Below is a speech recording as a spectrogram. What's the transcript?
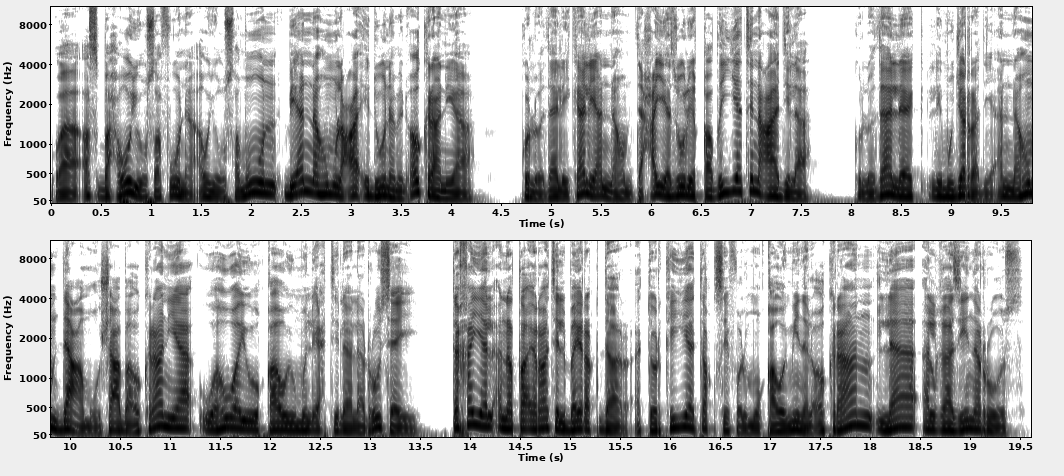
وأصبحوا يوصفون أو يوصمون بأنهم العائدون من أوكرانيا. كل ذلك لأنهم تحيزوا لقضية عادلة. كل ذلك لمجرد أنهم دعموا شعب أوكرانيا وهو يقاوم الاحتلال الروسي. تخيل أن طائرات البيرقدار التركية تقصف المقاومين الأوكران لا الغازين الروس.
